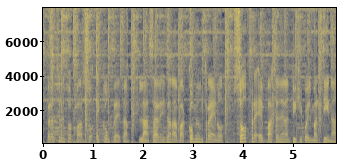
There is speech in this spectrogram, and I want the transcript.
L'operazione sorpasso è completa. La Salernitana va come un treno, soffre e batte nell'anticipo il Martina,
